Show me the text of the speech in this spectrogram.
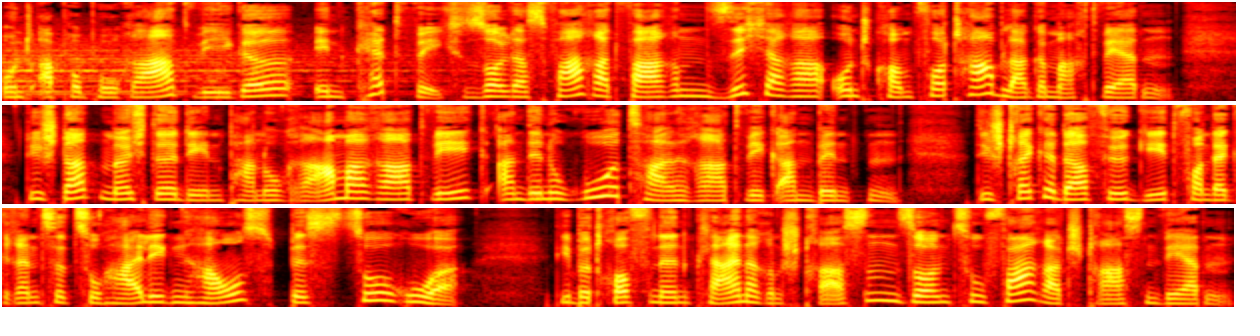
Und apropos Radwege, in Kettwig soll das Fahrradfahren sicherer und komfortabler gemacht werden. Die Stadt möchte den Panoramaradweg an den Ruhrtalradweg anbinden. Die Strecke dafür geht von der Grenze zu Heiligenhaus bis zur Ruhr. Die betroffenen kleineren Straßen sollen zu Fahrradstraßen werden.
